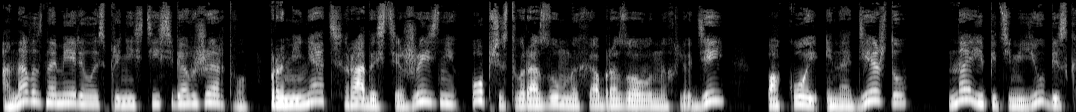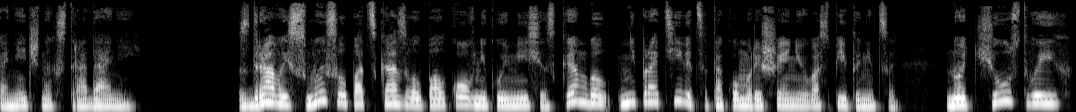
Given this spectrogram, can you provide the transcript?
она вознамерилась принести себя в жертву, променять радости жизни, общество разумных и образованных людей, покой и надежду на епитемию бесконечных страданий. Здравый смысл подсказывал полковнику и миссис Кэмпбелл не противиться такому решению воспитанницы, но чувства их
